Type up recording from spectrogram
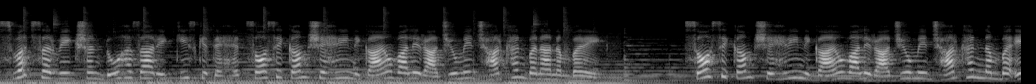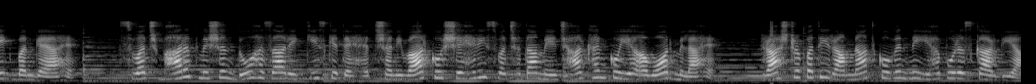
स्वच्छ सर्वेक्षण 2021 के तहत 100 से कम शहरी निकायों वाले राज्यों में झारखंड बना नंबर एक। 100 से कम शहरी निकायों वाले राज्यों में झारखंड नंबर एक बन गया है। स्वच्छ भारत मिशन 2021 के तहत शनिवार को शहरी स्वच्छता में झारखंड को यह अवार्ड मिला है। राष्ट्रपति रामनाथ कोविंद ने यह पुरस्कार दिया।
